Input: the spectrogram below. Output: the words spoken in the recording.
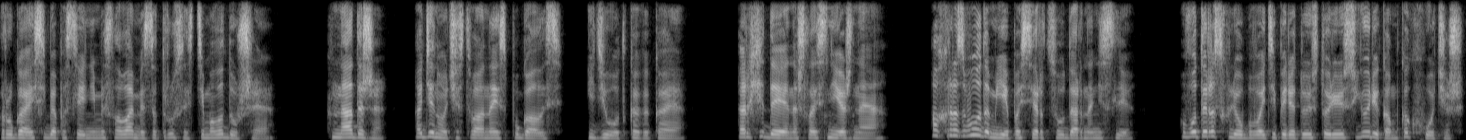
ругая себя последними словами за трусость и малодушие. Надо же, одиночество она испугалась. Идиотка какая. Орхидея нашлась нежная. Ах, разводом ей по сердцу удар нанесли. Вот и расхлебывай теперь эту историю с Юриком, как хочешь.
